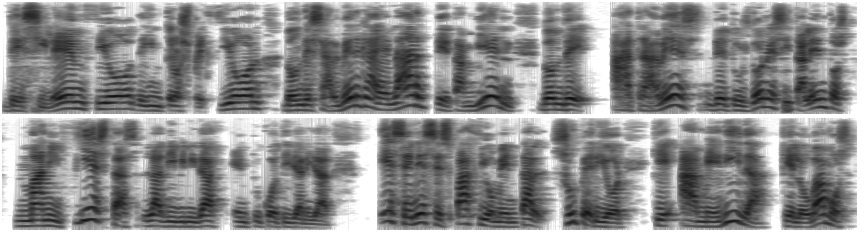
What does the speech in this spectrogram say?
de silencio, de introspección, donde se alberga el arte también, donde a través de tus dones y talentos manifiestas la divinidad en tu cotidianidad. Es en ese espacio mental superior que a medida que lo vamos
